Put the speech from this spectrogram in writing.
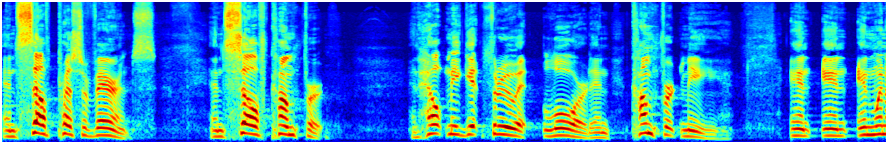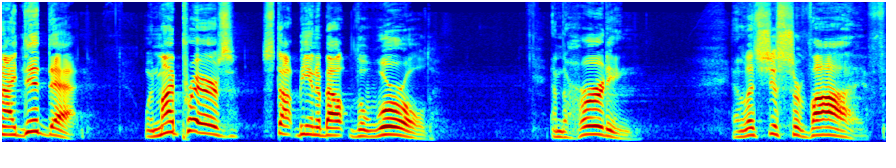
and self perseverance and self comfort. And help me get through it, Lord, and comfort me. And, and, and when I did that, when my prayers stopped being about the world and the hurting, and let's just survive,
